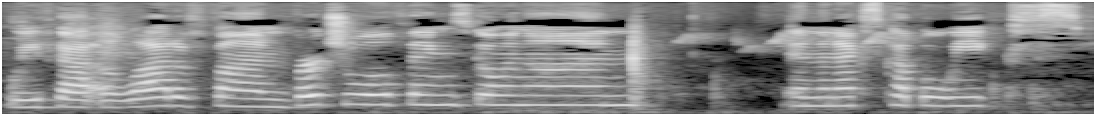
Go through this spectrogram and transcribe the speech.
We've got a lot of fun virtual things going on in the next couple weeks,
